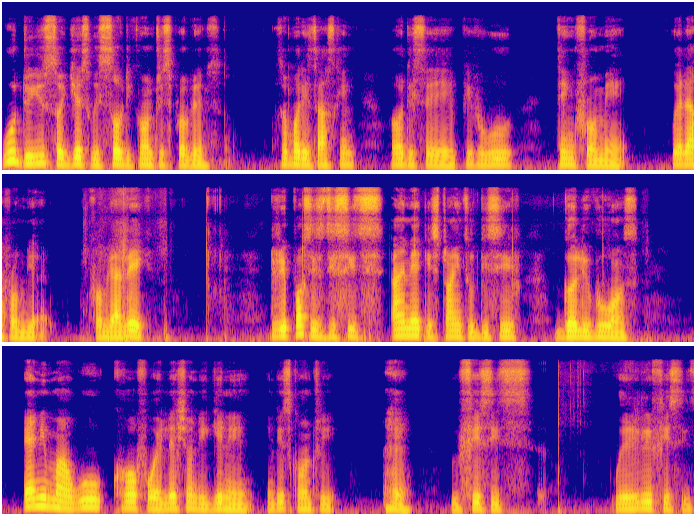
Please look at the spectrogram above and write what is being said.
Who do you suggest we solve the country's problems? Somebody is asking all these uh, people who think from me, uh, whether from the from their leg. The report is deceit. INEC is trying to deceive gullible ones. Any man who call for election again in, in this country, hey, we face it. We really face it.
